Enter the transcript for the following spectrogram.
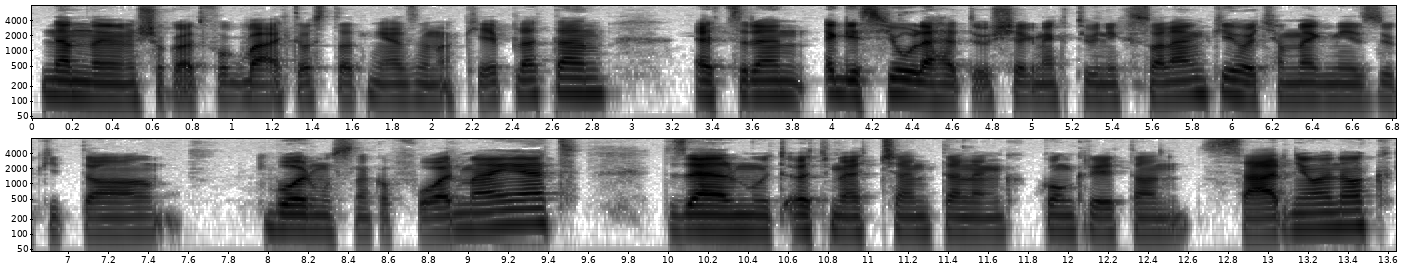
nem nagyon sokat fog változtatni ezen a képleten, egyszerűen egész jó lehetőségnek tűnik Szalánki, hogyha megnézzük itt a Bormusnak a formáját, az elmúlt öt meccsen telen konkrétan szárnyalnak,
